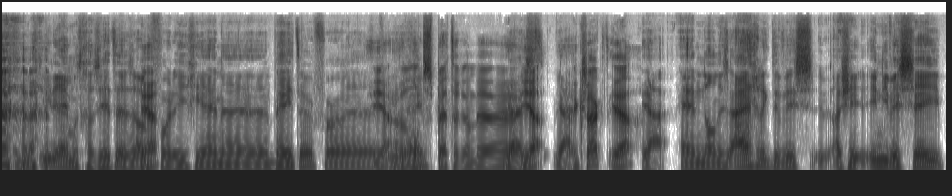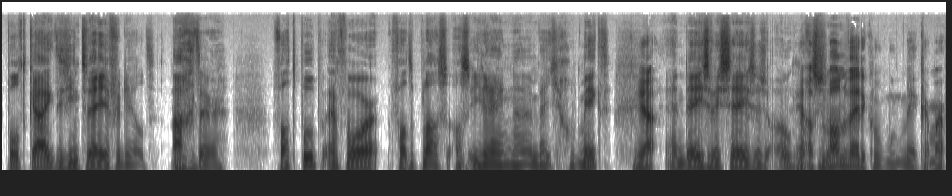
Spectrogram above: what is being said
iedereen moet gaan zitten. Dat is ook voor de hygiëne uh, beter. Voor, uh, Ja, iedereen. rondspetterende. Juist, Ja, ja. exact. Ja. Ja, en dan is eigenlijk de wc... Als je in die wc-pot kijkt, dan zien tweeën verdeeld. Mhm. Achter valt poep en voor valt de plas. Als iedereen uh, een beetje goed mikt. Ja. En deze wc is dus ook ja, nog als man weet ik hoe ik moet mikken, maar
